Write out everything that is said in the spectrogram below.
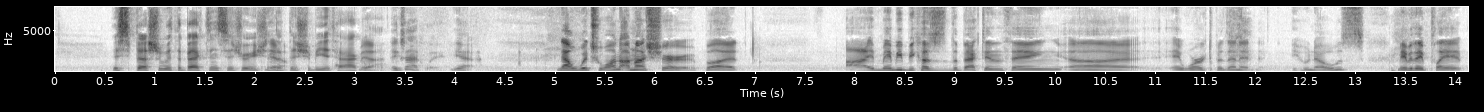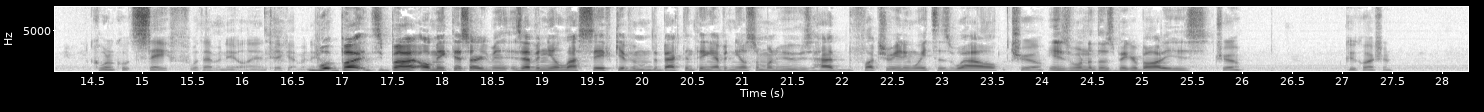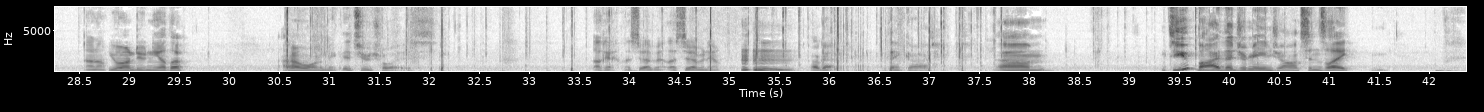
especially with the Becton situation, Yeah. that this should be a tackle. Yeah, exactly. Yeah. Now, which one? I'm not sure, but I maybe because the Becton thing, uh, it worked, but then it, who knows? Maybe they play it quote unquote safe with Evan Neal and take Evan Neal. What, but but I'll make this argument: Is Evan Neal less safe given the Becton thing? Evan Neal, someone who's had fluctuating weights as well, True. is one of those bigger bodies. True. Good question. I don't know. You want to do Neal though? I don't want to make. It's your choice. Okay, let's do Evan. Let's do Evan Neal. Okay, thank God. Um, do you buy the Jermaine Johnsons like?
